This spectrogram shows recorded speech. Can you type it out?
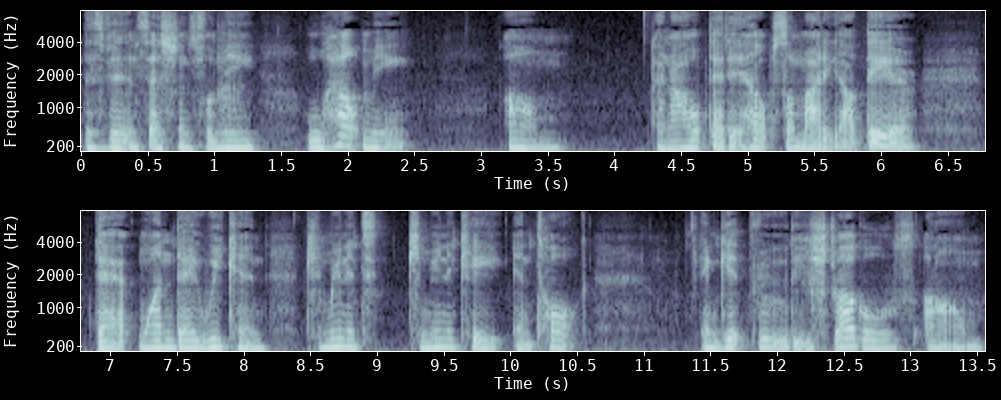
this venting sessions for me will help me um, and I hope that it helps somebody out there that one day we can communi- communicate and talk and get through these struggles um,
